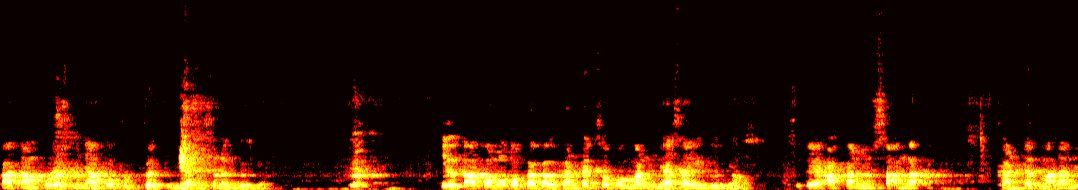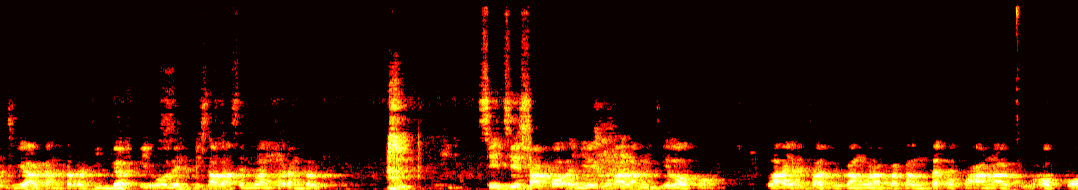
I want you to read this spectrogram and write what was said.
Kacampur wis menyatu dunya ing seneng dunya Iltato mongko bakal gantet sopeman biasa yang dunia. Maksudnya akan sangat gantet maknanya dia akan terhinggapi oleh bisalasin lan barang telur. Siji sako itu ngalami ciloko. Layan fadu kang ora bakal entek opo anaku opo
